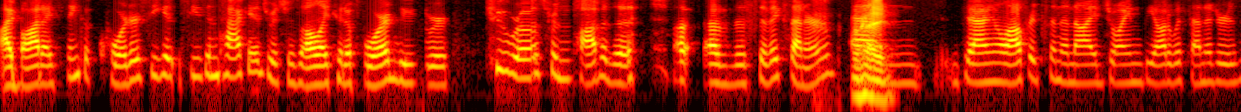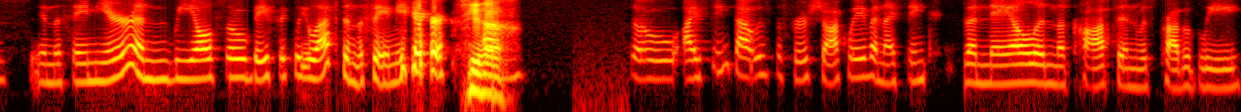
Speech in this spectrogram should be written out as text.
I bought I think a quarter se- season package which was all I could afford. We were two rows from the top of the uh, of the Civic Center Right. and Daniel Alfredsson and I joined the Ottawa Senators in the same year and we also basically left in the same year. Yeah. Um, so I think that was the first shockwave, and I think the nail in the coffin was probably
